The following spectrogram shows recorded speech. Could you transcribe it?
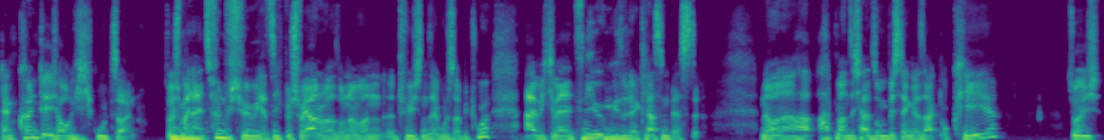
dann könnte ich auch richtig gut sein. So, ich meine, 1,5, ich will mich jetzt nicht beschweren oder so, ne? War natürlich ein sehr gutes Abitur, aber ich war jetzt nie irgendwie so der Klassenbeste. Ne? Und ha- hat man sich halt so ein bisschen gesagt, okay, so ich,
